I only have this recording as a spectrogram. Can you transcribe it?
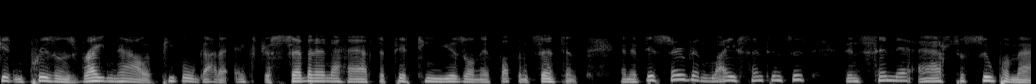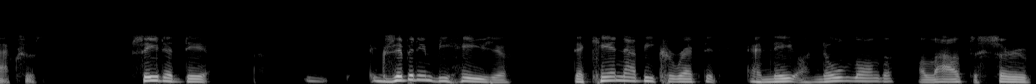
shit in prisons right now if people got an extra seven and a half to 15 years on their fucking sentence. And if they're serving life sentences, then send their ass to supermaxes. Say that they're exhibiting behavior that cannot be corrected and they are no longer allowed to serve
